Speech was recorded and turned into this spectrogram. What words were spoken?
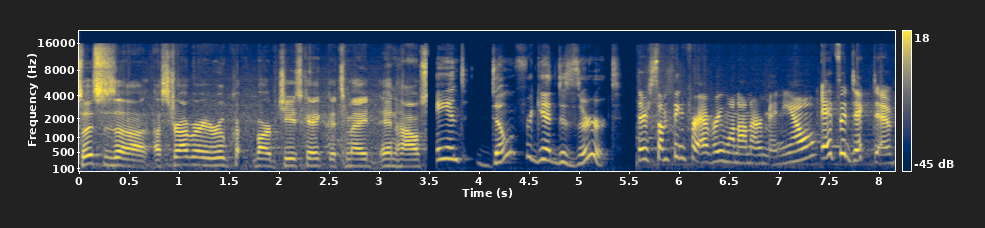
So this is a, a strawberry rhubarb cheesecake that's made in-house. And don't forget dessert. There's something for everyone on our menu. It's addictive.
